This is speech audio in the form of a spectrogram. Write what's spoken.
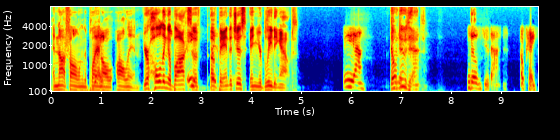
and not following the plan Right. all all in. You're holding a box of, of bandages and you're bleeding out. Yeah. Don't do doing that. Don't do that. Okay.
